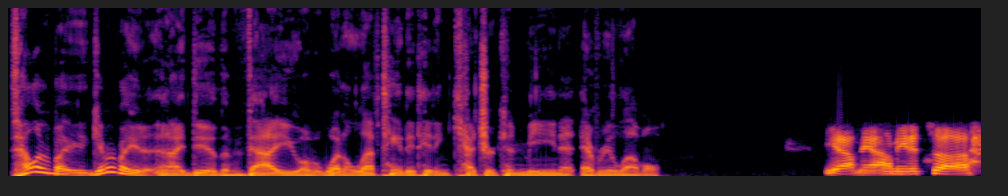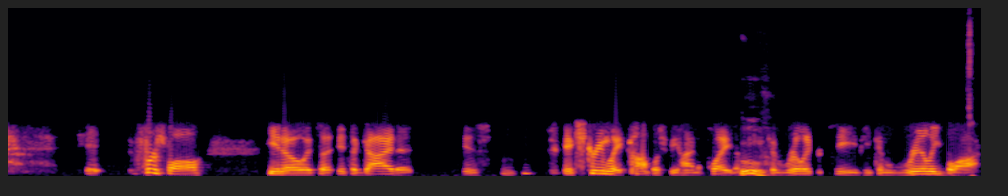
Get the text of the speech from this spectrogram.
Tell everybody, give everybody an idea of the value of what a left-handed hitting catcher can mean at every level. Yeah, man. I mean, it's uh, it, first of all, you know, it's a it's a guy that is extremely accomplished behind the plate. I mean, Ooh. he can really receive. He can really block.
